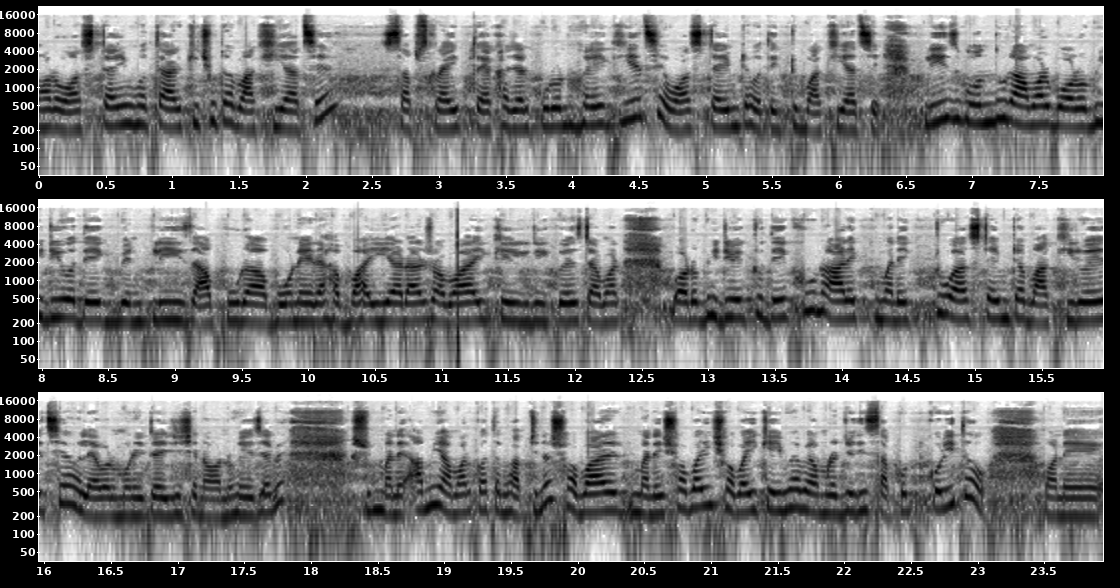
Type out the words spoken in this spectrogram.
আমার ওয়াচ টাইম হতে আর কিছুটা বাকি আছে। সাবস্ক্রাইব তো এক হাজার পূরণ হয়ে গিয়েছে ওয়াচ টাইমটা হতে একটু বাকি আছে। প্লিজ বন্ধুরা, আমার বড় ভিডিও দেখবেন। প্লিজ আপুরা, বোনেরা, ভাইয়ারা, সবাইকে রিকোয়েস্ট আমার বড় ভিডিও একটু দেখুন। আর এক মানে একটু ওয়াচ টাইমটা বাকি রয়েছে, হলে আমার মনিটাইজেশন অন হয়ে যাবে। মানে আমি আমার কথা ভাবছি না, সবার মানে সবাই, সবাইকে এইভাবে আমরা যদি সাপোর্ট করি তো মানে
